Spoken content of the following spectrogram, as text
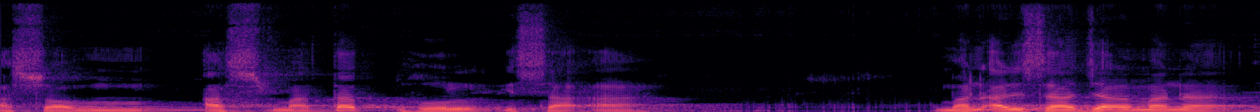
asom asmatathul isaa. Man arisa jalmana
